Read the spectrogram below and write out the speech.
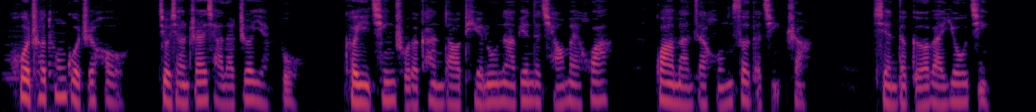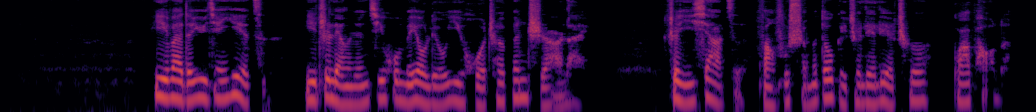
货车通过之后，就像摘下了遮掩布，可以清楚地看到铁路那边的荞麦花挂满在红色的锦上，显得格外幽静。意外地遇见叶子，以致两人几乎没有留意火车奔驰而来。这一下子，仿佛什么都给这列列车刮跑了。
